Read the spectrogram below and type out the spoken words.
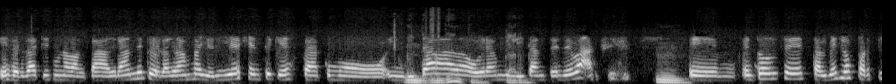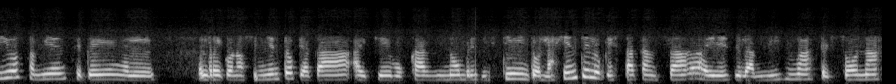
es verdad que es una bancada grande, pero la gran mayoría es gente que está como invitada o eran militantes de base. Mm. Eh, entonces, tal vez los partidos también se peguen el, el reconocimiento que acá hay que buscar nombres distintos. La gente lo que está cansada es de las mismas personas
